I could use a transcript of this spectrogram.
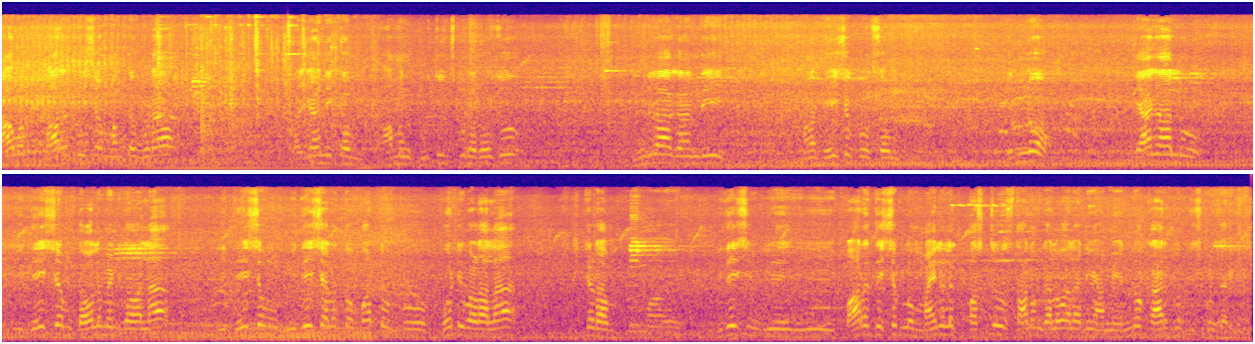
యావత్ భారతదేశం అంతా కూడా ప్రజానికం ఆమెను గుర్తుంచుకున్న రోజు ఇందిరాగాంధీ మన దేశం కోసం ఎన్నో త్యాగాలు ఈ దేశం డెవలప్మెంట్ కావాలా? ఈ దేశం విదేశాలతో పాటు పో- పోటీ పడాలా? ఇక్కడ విదేశీ ఈ భారతదేశంలో మహిళలకు ఫస్ట్ స్థానం కలవాలని ఆమె ఎన్నో కార్యక్రమాలు తీసుకోవడం జరిగింది.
